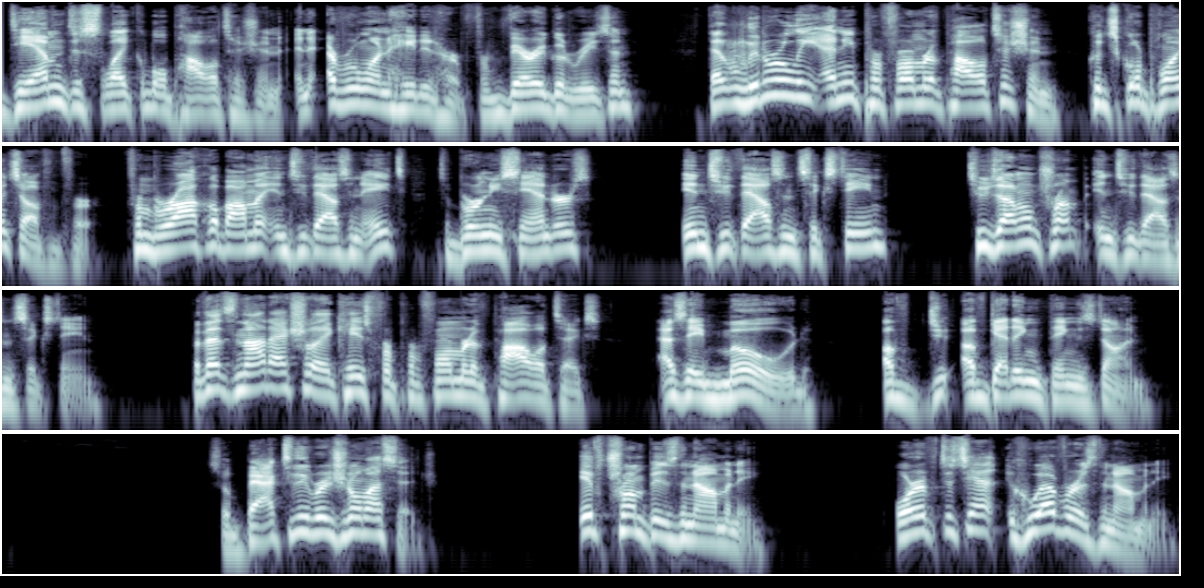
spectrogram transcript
damn dislikable politician and everyone hated her for very good reason that literally any performative politician could score points off of her. From Barack Obama in 2008 to Bernie Sanders in 2016 to Donald Trump in 2016. But that's not actually a case for performative politics as a mode of, of getting things done. So back to the original message. If Trump is the nominee, or if whoever is the nominee,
